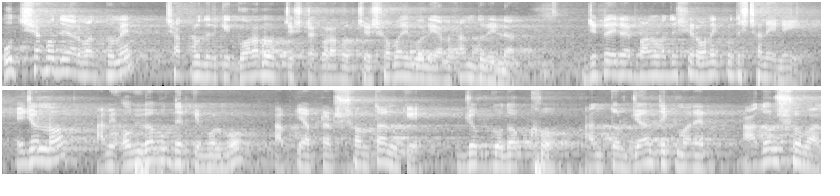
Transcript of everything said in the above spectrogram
উৎসাহ দেওয়ার মাধ্যমে ছাত্রদেরকে গড়ানোর চেষ্টা করা হচ্ছে। সবাই বলি, আলহামদুলিল্লাহ। যেটা এটা বাংলাদেশের অনেক প্রতিষ্ঠানেই নেই। এই জন্য আমি অভিভাবকদেরকে বলব, আপনি আপনার সন্তানকে যোগ্য, দক্ষ, আন্তর্জাতিক মানের আদর্শবান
